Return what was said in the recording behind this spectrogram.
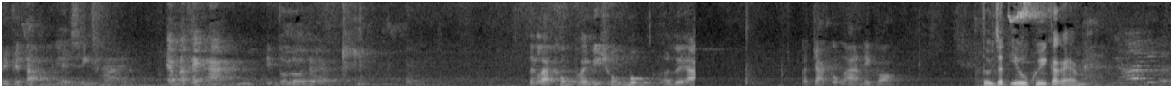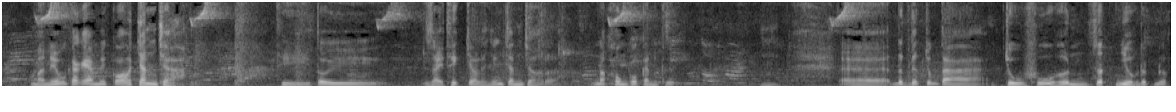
Mình phải tạo một cái hệ sinh thái. Em là khách hàng thì tôi lo cho em. Tức là không phải đi xuống bụng ở dưới áo nó trả công an thì có. Tôi rất yêu quý các em mà nếu các em ấy có chăn trở thì tôi giải thích cho là những chăn trở đó, nó không có căn cứ. Ừ. Ờ, đất nước chúng ta chủ phú hơn rất nhiều đất nước.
